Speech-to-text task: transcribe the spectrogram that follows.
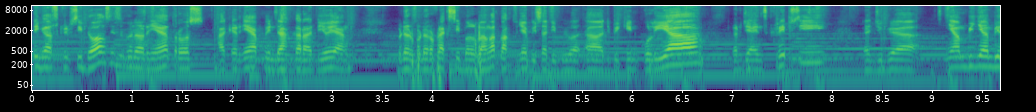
Tinggal skripsi doang sih sebenarnya terus akhirnya pindah ke radio yang benar-benar fleksibel banget waktunya bisa dibuat, uh, dibikin kuliah ngerjain skripsi dan juga nyambi-nyambi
